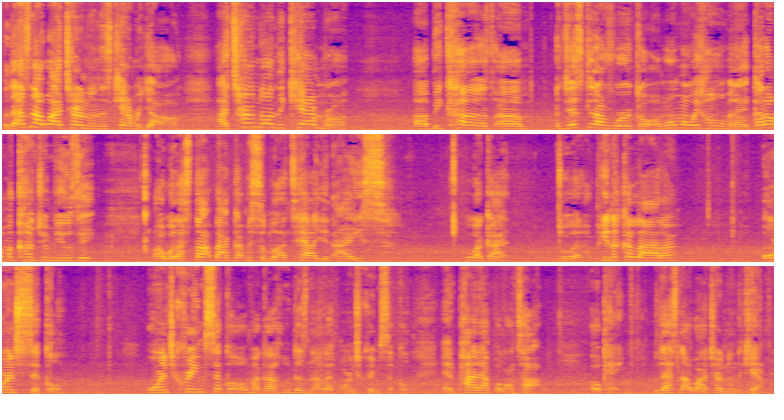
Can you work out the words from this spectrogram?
But that's not why I turned on this camera y'all. I turned on the camera uh, because um, just get off work. I'm on my way home and I got on my country music. Uh, well, I stopped by, got me some little Italian ice. Oh, I got what, a pina colada, orange sickle, orange creamsicle. Oh my God, who does not like orange creamsicle? And pineapple on top. Okay, but that's not why I turned on the camera.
